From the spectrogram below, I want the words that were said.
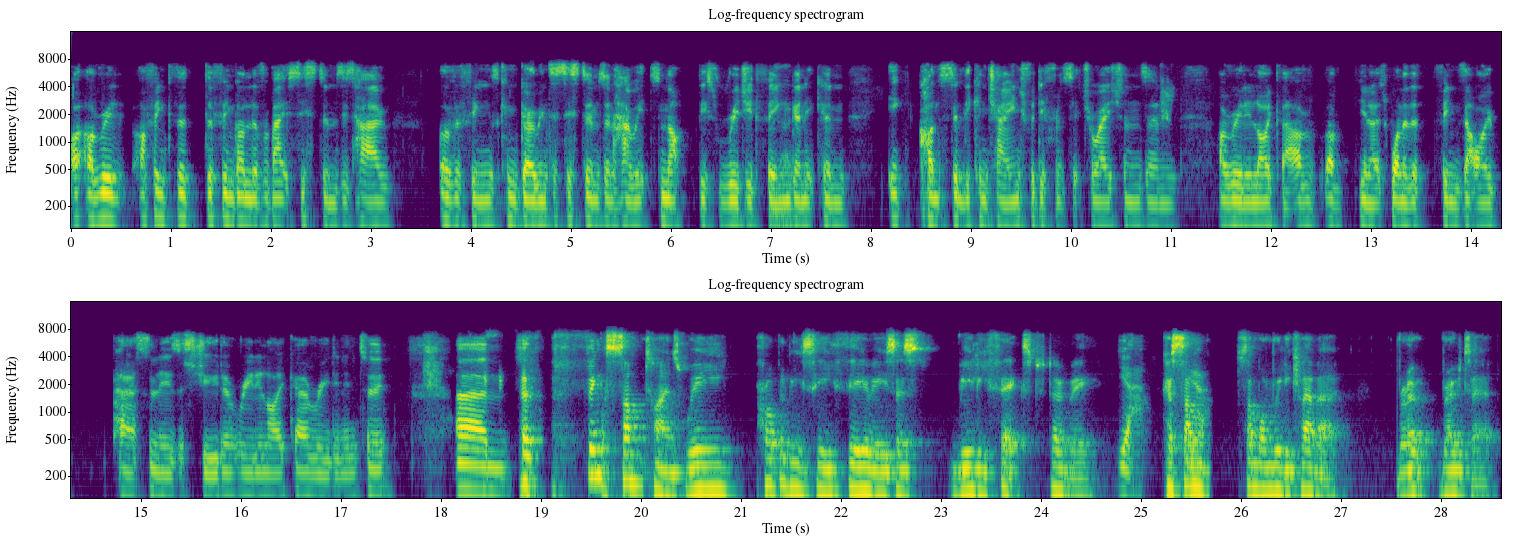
I, I really, I think that the thing I love about systems is how other things can go into systems and how it's not this rigid thing, and it can, it constantly can change for different situations, and I really like that. I've, I've, you know, it's one of the things that I personally, as a student, really like uh, reading into. Um, I think sometimes we probably see theories as really fixed, don't we? yeah, Because some Yeah. someone really clever wrote wrote it.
